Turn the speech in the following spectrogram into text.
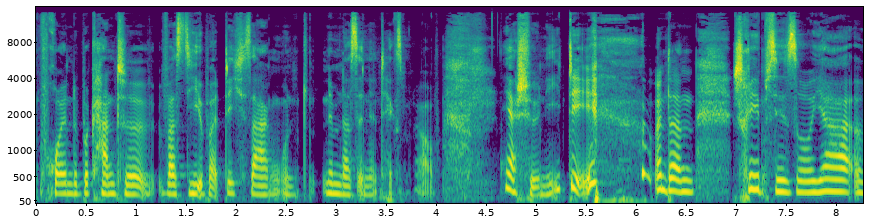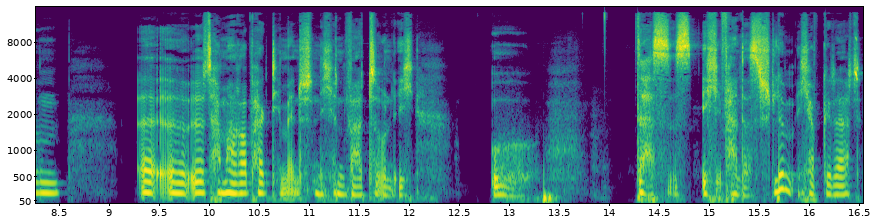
Freunde Bekannte, was die über dich sagen und nimm das in den Text mit auf. Ja, schöne Idee. Und dann schrieb sie so, ja, ähm, äh, äh, Tamara packt die Menschen nicht in Watte und ich, oh, das ist, ich fand das schlimm. Ich habe gedacht,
